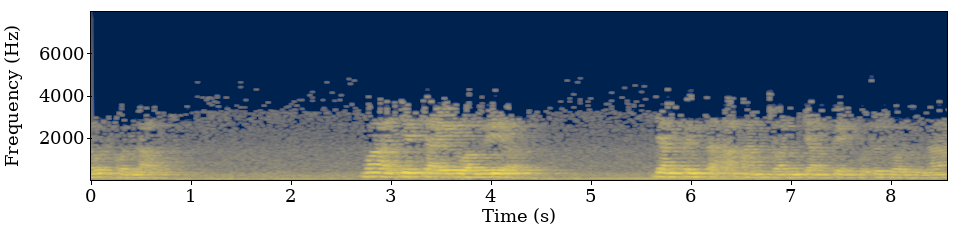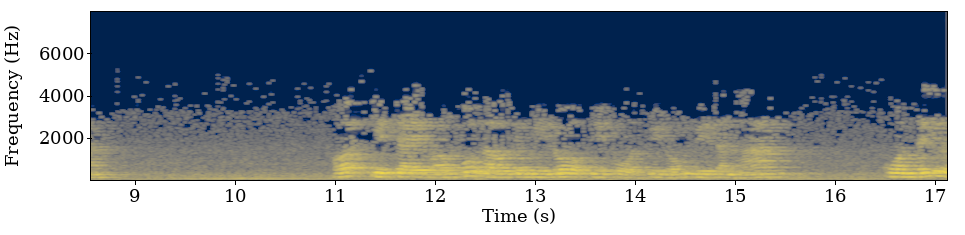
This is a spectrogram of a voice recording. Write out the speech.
นุษย์คนเราว่าเจตใจดวงนี้ยังเป็นสามัญชนยังเป็นปุถุชนอยู่นะเพราะจิตใจของพวกเราจะมีโลภมีโกรธมีหลงมีตัณหา ความทะเยอ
